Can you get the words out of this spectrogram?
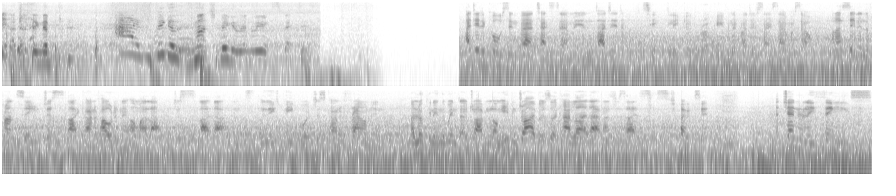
Shit, I don't think the ah, it's bigger, much bigger than we expected. I did a course in bird taxidermy and I did a particularly good rook, even if I do say so myself. And I was sitting in the front seat, just like kind of holding it on my lap and just like that. And these people were just kind of frowning and looking in the window, driving along. Even drivers are kind of like that, and I was just like, strokes it. And generally, things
